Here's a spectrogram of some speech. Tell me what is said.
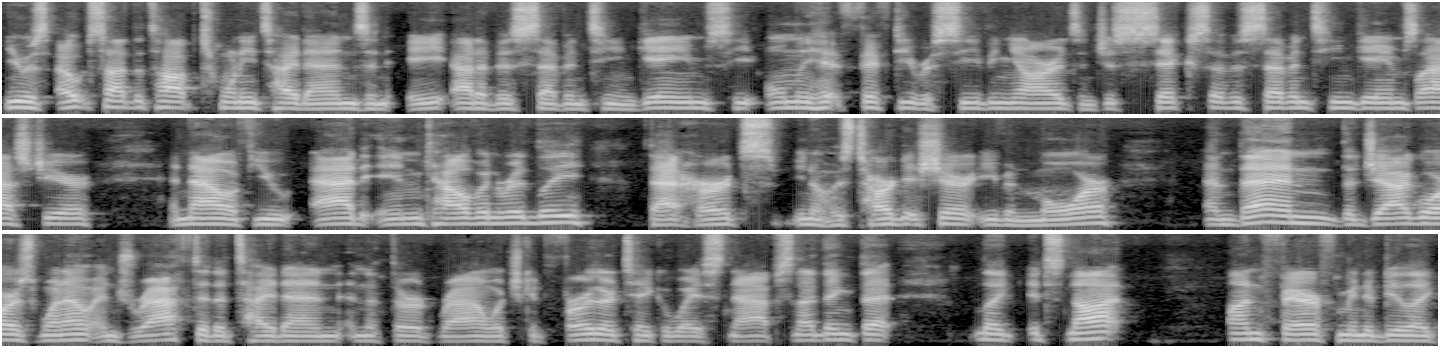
He was outside the top 20 tight ends in eight out of his 17 games. He only hit 50 receiving yards in just six of his 17 games last year. And now, if you add in Calvin Ridley, that hurts, you know, his target share even more. And then the Jaguars went out and drafted a tight end in the third round, which could further take away snaps. And I think that, like, it's not unfair for me to be like,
